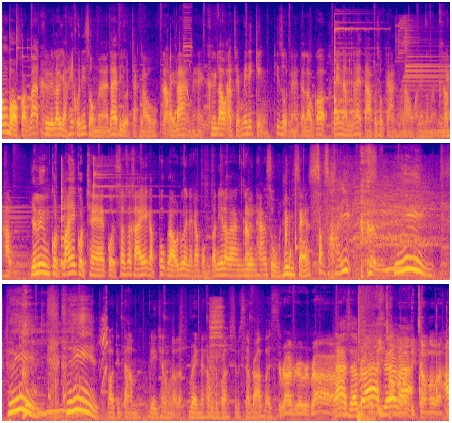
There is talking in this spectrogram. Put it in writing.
ต้องบอกก่อนว่าคือเราอยากให้คนที่ส่งมาได้ประโยชน์จากเราครับไปบ้างนะฮะ คือเราอาจจะไม่ได้เก่งที่สุดนะฮะ แต่เราก็แนะนำได้ตามประสบการณ์ของเราอะไรประมาณนี้นะครับ ผม อย่าลืมกดไลค์กดแชร์กด Subscribe ให้กับพวกเราด้วยนะครับผมตอนนี้เรากำลังครับ เดินทางสู่ 1 0 0 0 0แสน Subscribe เฮ้ย เฮ้ยเฮ้ยรอติดตามเรียกชั่นของเราเบรนนะครับเป็น Subscribe Subscribe ราราราราอ่า Subscribe ปิดช่องเอาวะ Subscribe ปิดช่องเอาวะอ่า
